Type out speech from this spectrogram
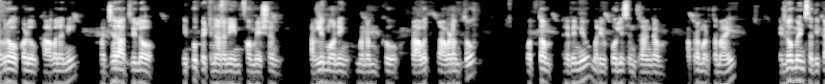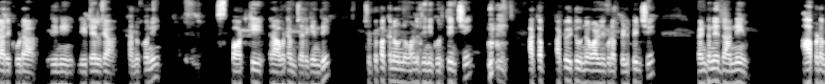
ఎవరో ఒకరు కావాలని మధ్యరాత్రిలో నిప్పు పెట్టినారనే ఇన్ఫర్మేషన్ అర్లీ మార్నింగ్ మనకు రావ రావడంతో మొత్తం రెవెన్యూ మరియు పోలీస్ యంత్రాంగం అప్రమత్తమై ఎండోమెంట్స్ అధికారి కూడా దీన్ని డీటెయిల్గా కనుక్కొని స్పాట్కి రావటం జరిగింది. చుట్టుపక్కన ఉన్న వాళ్ళు దీన్ని గుర్తించి అక్క అటు ఇటు ఉన్న వాళ్ళని కూడా పిలిపించి వెంటనే దాన్ని ఆపడం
